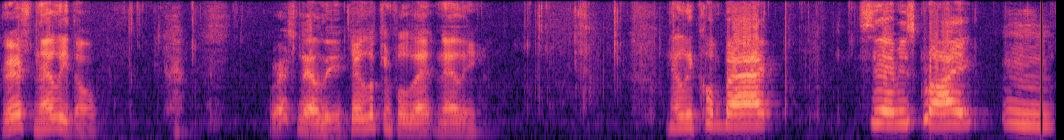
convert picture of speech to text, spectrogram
Where's Nelly though? Where's Nelly? They're looking for Le- Nelly. Nelly, come back. Sam is crying. Mm.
